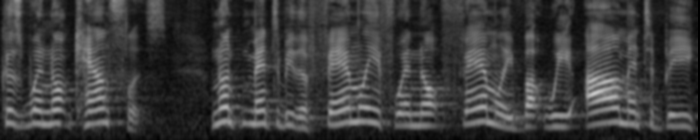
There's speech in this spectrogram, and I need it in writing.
because we're not counselors. We're not meant to be the family if we're not family, but we are meant to be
